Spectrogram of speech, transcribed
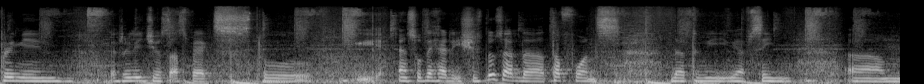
bring in religious aspects to and so they had issues. Those are the tough ones that we, we have seen. Um,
